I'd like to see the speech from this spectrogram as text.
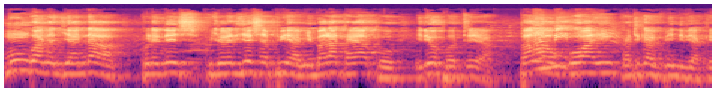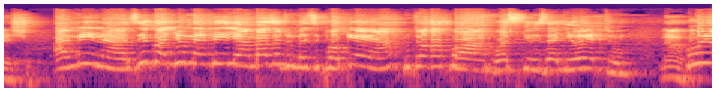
Mungu anajiandaa kurejesha, pia mibaraka yako iliyopotea. Panga ukuwahi katika vipindi vya kesho. Amina. Ziko jumbe mbili ambazo tumezipokea kutoka kwa wasikilizaji wetu. Huyu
